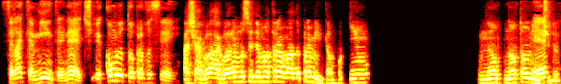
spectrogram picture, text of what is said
Será que é a minha internet? E como eu tô pra você aí? Acho que agora, agora você deu uma travada para mim, tá um pouquinho não, não tão É, nítido.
